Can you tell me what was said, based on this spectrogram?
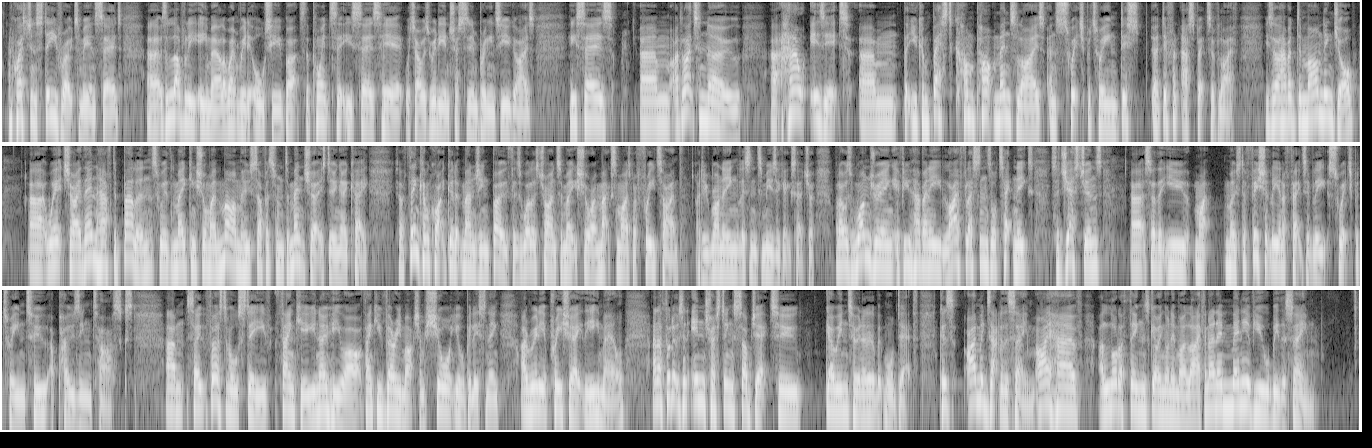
A question Steve wrote to me and said, uh, it was a lovely email. I won't read it all to you, but the points that he says here, which I was really interested in bringing to you guys, he says, um, I'd like to know uh, how is it um, that you can best compartmentalize and switch between dis- uh, different aspects of life? He said, I have a demanding job. Uh, which I then have to balance with making sure my mum, who suffers from dementia, is doing okay. So I think I'm quite good at managing both, as well as trying to make sure I maximise my free time. I do running, listening to music, etc. But I was wondering if you have any life lessons or techniques, suggestions, uh, so that you might most efficiently and effectively switch between two opposing tasks. Um, so, first of all, Steve, thank you. You know who you are. Thank you very much. I'm sure you'll be listening. I really appreciate the email. And I thought it was an interesting subject to go into in a little bit more depth because I'm exactly the same. I have a lot of things going on in my life, and I know many of you will be the same.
